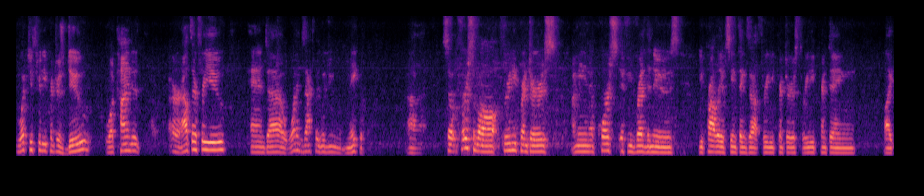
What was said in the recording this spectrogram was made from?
what do 3D printers do? What kind of are out there for you? And uh, what exactly would you make with them? Uh, so, first of all, 3D printers. I mean, of course, if you've read the news, you probably have seen things about 3D printers, 3D printing, like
